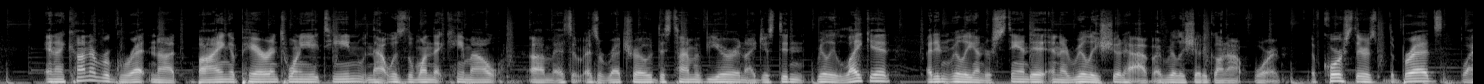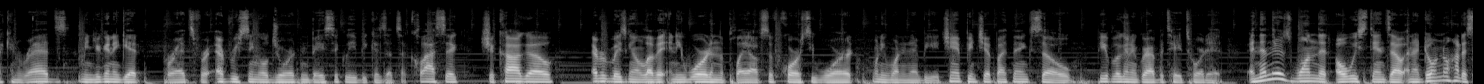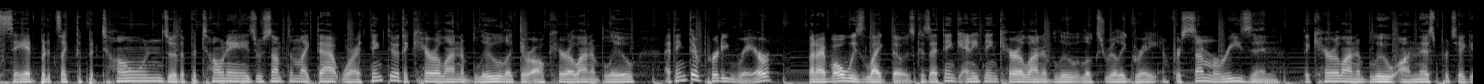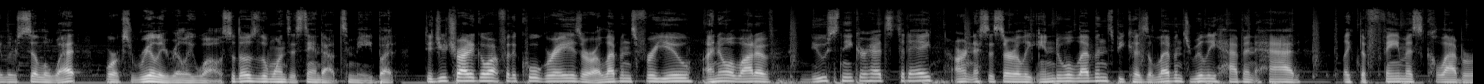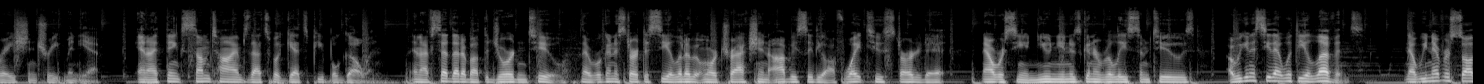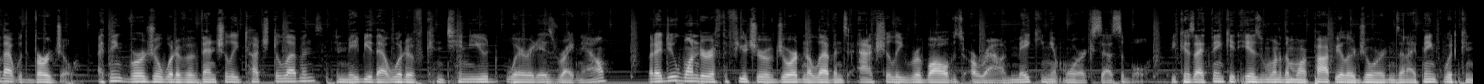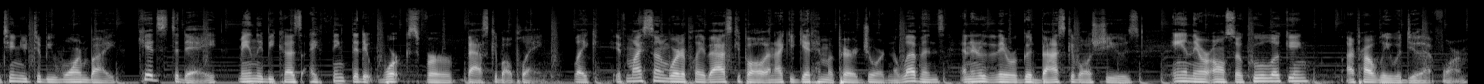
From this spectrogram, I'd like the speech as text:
And I kind of regret not buying a pair in 2018 and that was the one that came out um, as, a, as a retro this time of year. And I just didn't really like it. I didn't really understand it, and I really should have. I really should have gone out for it. Of course, there's the Breds, black and reds. I mean, you're going to get Breds for every single Jordan, basically, because that's a classic. Chicago, everybody's going to love it. And he wore it in the playoffs. Of course, he wore it when he won an NBA championship, I think. So people are going to gravitate toward it. And then there's one that always stands out, and I don't know how to say it, but it's like the Patones or the Patones or something like that, where I think they're the Carolina Blue, like they're all Carolina Blue. I think they're pretty rare but I've always liked those because I think anything Carolina blue looks really great. And for some reason, the Carolina blue on this particular silhouette works really, really well. So those are the ones that stand out to me. But did you try to go out for the cool grays or 11s for you? I know a lot of new sneakerheads today aren't necessarily into 11s because 11s really haven't had like the famous collaboration treatment yet. And I think sometimes that's what gets people going. And I've said that about the Jordan 2, that we're going to start to see a little bit more traction. Obviously, the Off White 2 started it. Now we're seeing Union is going to release some 2s. Are we going to see that with the 11s? Now, we never saw that with Virgil. I think Virgil would have eventually touched 11s, and maybe that would have continued where it is right now. But I do wonder if the future of Jordan 11s actually revolves around making it more accessible, because I think it is one of the more popular Jordans, and I think would continue to be worn by kids today, mainly because I think that it works for basketball playing. Like, if my son were to play basketball and I could get him a pair of Jordan 11s, and I knew that they were good basketball shoes, and they were also cool looking, I probably would do that for him.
